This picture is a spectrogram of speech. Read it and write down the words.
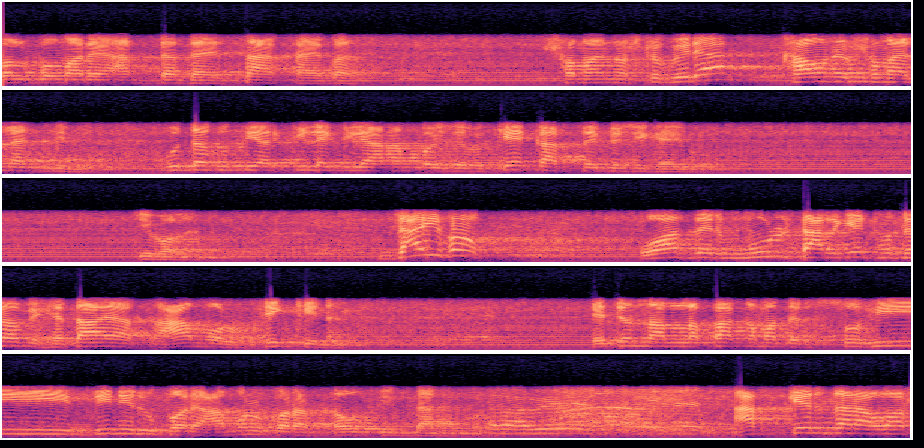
গল্প মারে, আড্ডা দেয়, চা খায়, বাস। সময় নষ্ট কইরা খাওয়ানোর সময় লাইন দিবি। গুতাগুতি আর কিলে কিলে আরাম হয়ে যাবে, কে কার চেয়ে বেশি খাইবে? কি বলেন যাই হোক, ওয়াজের মূল টার্গেট হতে হবে হেদায়াত, আমল, ঠিক কিনা? এজন্য আল্লাহ পাক আমাদের সহি দিনের উপরে আমল করার তৌফিক দান করে আজকের যারা ওয়াজ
